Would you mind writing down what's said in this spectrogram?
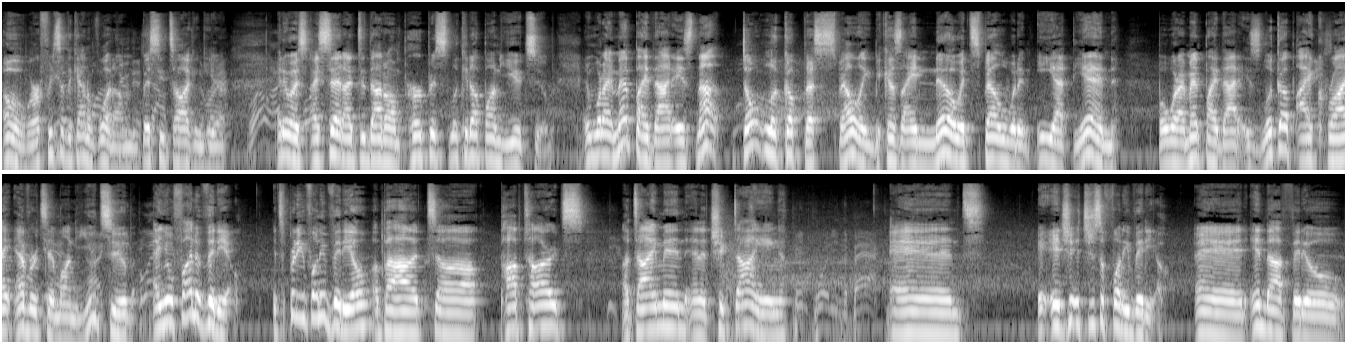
Oh, we're freeze at the count of what? I'm busy talking here. Anyways, I said I did that on purpose. Look it up on YouTube. And what I meant by that is not, don't look up the spelling because I know it's spelled with an E at the end. But what I meant by that is look up I Cry Evertim on YouTube and you'll find a video. It's a pretty funny video about uh, Pop-Tarts, a diamond, and a chick dying. And it, it's just a funny video. And in that video,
